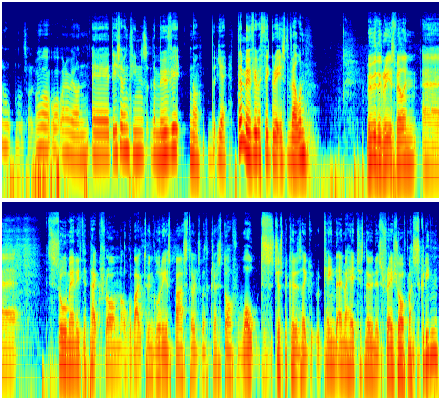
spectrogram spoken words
Oh, no, sorry. What, what one are we on? Uh, Day 17's the movie. No, th- yeah, the movie with the greatest villain. movie the greatest villain uh so many to pick from I'll go back to Inglourious Basterds with Christoph Waltz just because it's like kind of in my head just now and it's fresh off my screen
